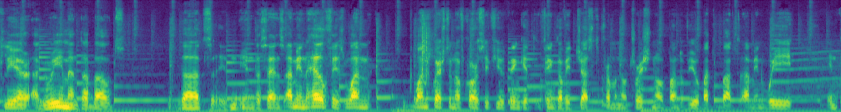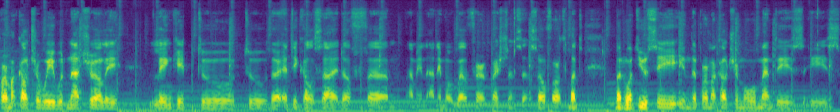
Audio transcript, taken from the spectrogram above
clear agreement about that in, in the sense i mean health is one one question of course if you think it think of it just from a nutritional point of view but but i mean we in permaculture we would naturally link it to to the ethical side of um, i mean animal welfare questions and so forth. But but what you see in the permaculture movement is is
